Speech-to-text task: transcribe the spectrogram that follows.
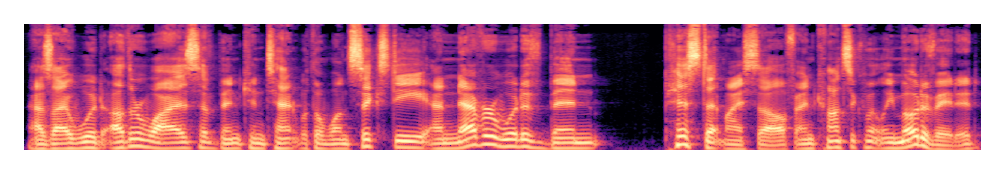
as I would otherwise have been content with a 160 and never would have been pissed at myself and consequently motivated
